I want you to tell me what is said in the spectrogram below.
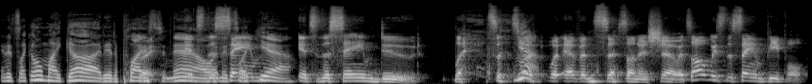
and it's like, oh my god, it applies to now, It's the and same. it's like, yeah, it's the same dude. Like that's Yeah. what, what Evans says on his show. It's always the same people,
